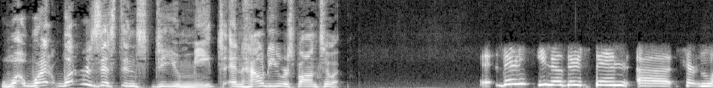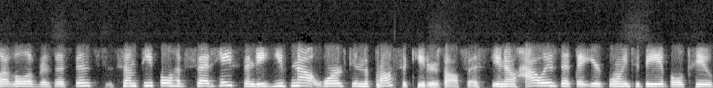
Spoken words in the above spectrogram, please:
What what what resistance do you meet, and how do you respond to it? There's, you know, there's been a certain level of resistance. Some people have said, "Hey, Cyndi, you've not worked in the prosecutor's office. You know, how is it that you're going to be able to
